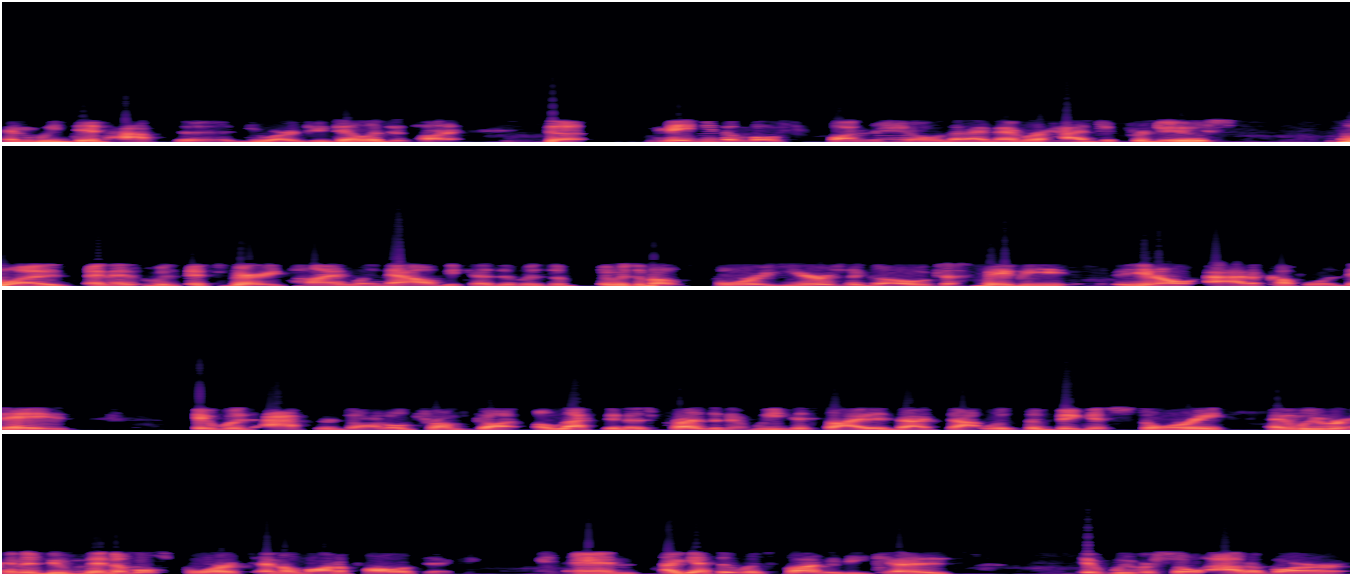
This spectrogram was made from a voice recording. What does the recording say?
and we did have to do our due diligence on it. The, maybe the most fun show that I've ever had to produce was, and it was, it's very timely now because it was, a, it was about four years ago, just maybe, you know, add a couple of days. It was after Donald Trump got elected as president. We decided that that was the biggest story and we were going to do minimal sports and a lot of politics. And I guess it was fun because it, we were so out of our,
